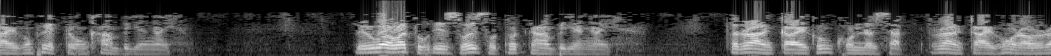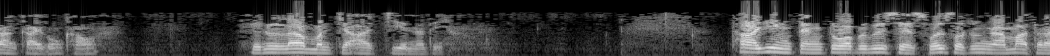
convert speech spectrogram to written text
กายของเพศตรงข้ามเป็นยังไง หรือว่าวัตถุที่สวยสดงดงามเป็นยังไงถ้าร่างกายของคนและสัตว์ ร่างกายของเราร่างกายของเขา เห็นแล้วมันจะอาเจียนนะทีถ้ายิ่งแต่งตัวเป็นพิเศษสวยสดงดงามมากเท่าไร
